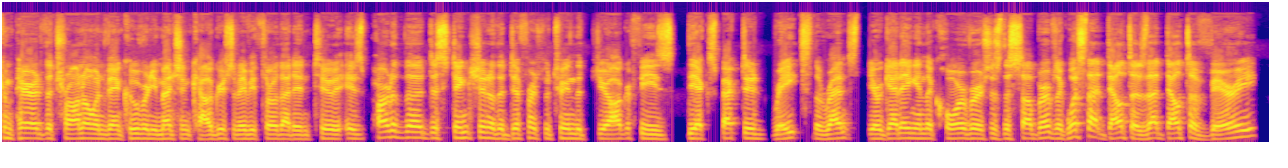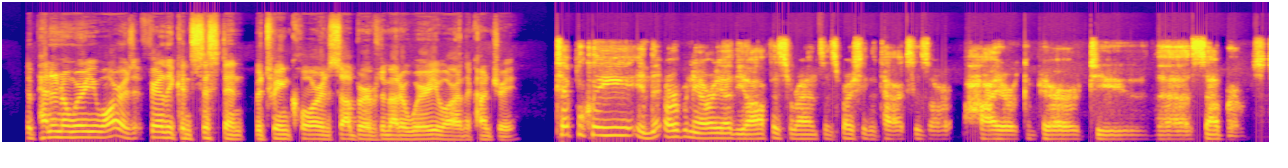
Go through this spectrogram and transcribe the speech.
Compared to Toronto and Vancouver, and you mentioned Calgary, so maybe throw that into is part of the distinction or the difference between the geographies, the expected rates, the rents you're getting in the core versus the suburbs? Like, what's that delta? Does that delta vary depending on where you are? is it fairly consistent between core and suburbs, no matter where you are in the country? Typically, in the urban area, the office rents, especially the taxes, are higher compared to the suburbs.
